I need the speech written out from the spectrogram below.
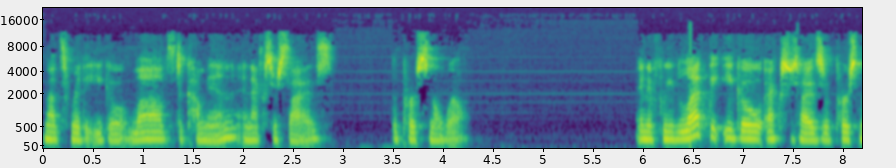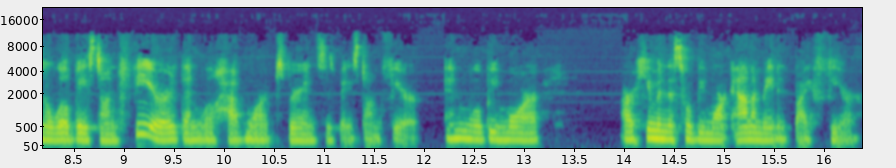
And that's where the ego loves to come in and exercise the personal will. And if we let the ego exercise their personal will based on fear, then we'll have more experiences based on fear. And we'll be more, our humanness will be more animated by fear.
